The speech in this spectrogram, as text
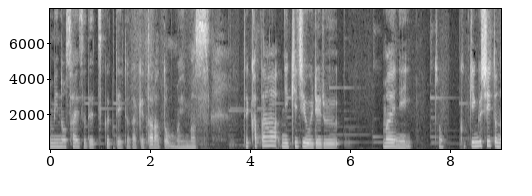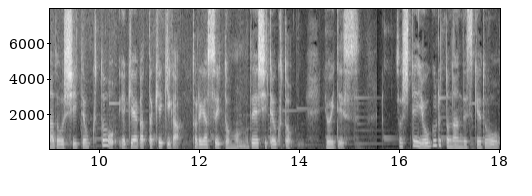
みのサイズで作っていただけたらと思います。で型に生地を入れる前にそのクッキングシートなどを敷いておくと焼き上がったケーキが取れやすいと思うので敷いておくと良いです。そしてヨーグルトなんですけど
